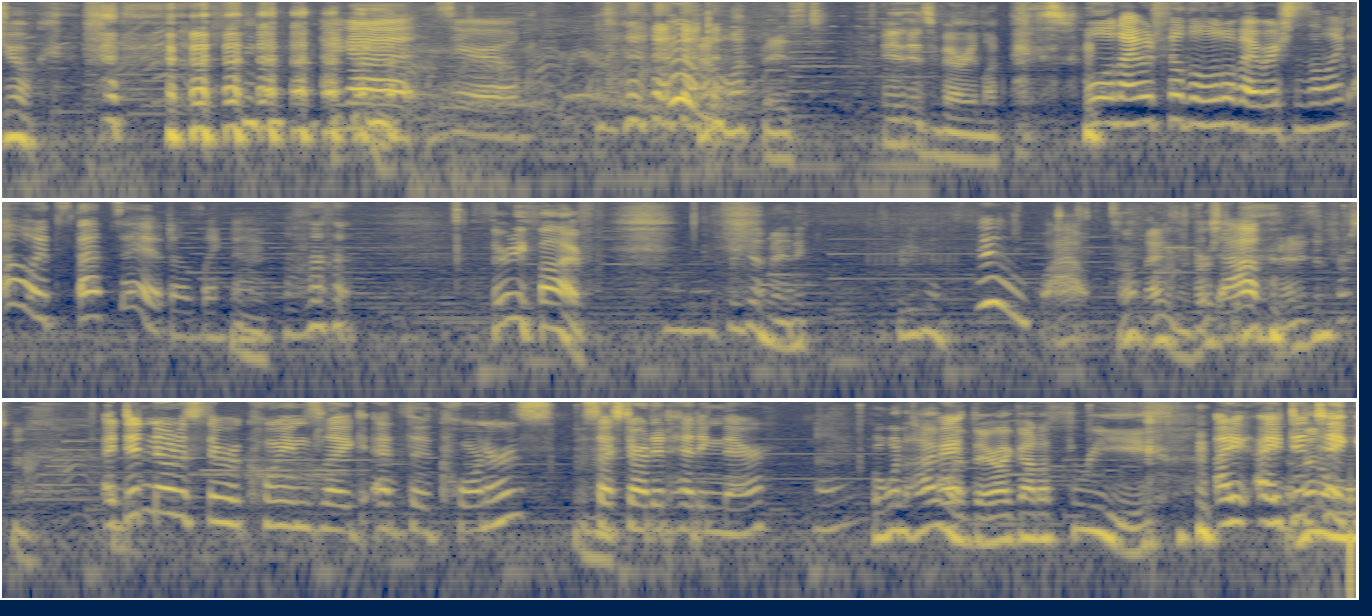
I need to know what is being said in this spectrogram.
Joke. I got zero. kind of luck based. It- it's very luck based. Well, and I would feel the little vibrations. I'm like, oh, it's that's it. I was like, no. Mm. 35. Pretty good, Mandy. Pretty good. Woo. wow. Oh, Maddie's in first. job. Mandy's in first now. I did notice there were coins like at the corners, so I started heading there. But when I I- went there, I got a 3. I, I did take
